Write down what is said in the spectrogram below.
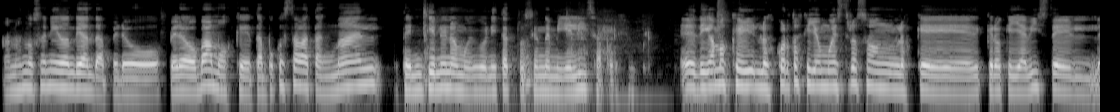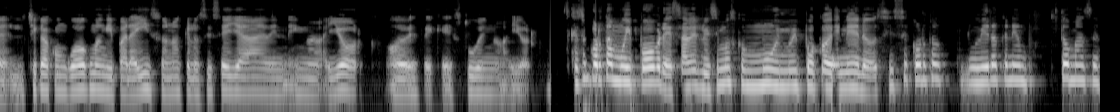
Además no sé ni dónde anda, pero, pero vamos, que tampoco estaba tan mal. tiene una muy bonita actuación de Miguel Isa, por ejemplo. Eh, digamos que los cortos que yo muestro son los que creo que ya viste, el, Chica con Walkman y Paraíso, ¿no? Que los hice ya en, Nueva York o desde que estuve en Nueva York. Es que es un corto muy pobre, ¿sabes? Lo hicimos con muy, muy poco dinero. Si ese corto hubiera tenido un poquito más de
